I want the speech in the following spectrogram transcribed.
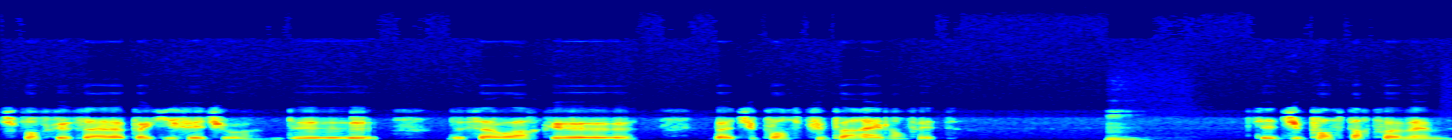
Je pense que ça, elle a pas kiffé, tu vois, de, de savoir que bah tu penses plus par elle en fait. Hmm. Tu penses par toi-même.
